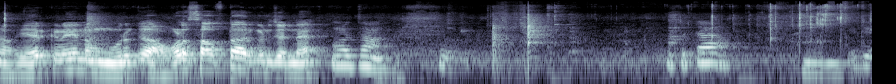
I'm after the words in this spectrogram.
நான் ஏற்கனவே நம்ம முறுக்கு அவ்வளோ சாஃப்டாக இருக்குன்னு சொன்னேன். இது.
